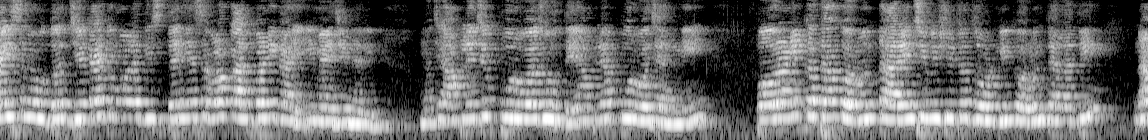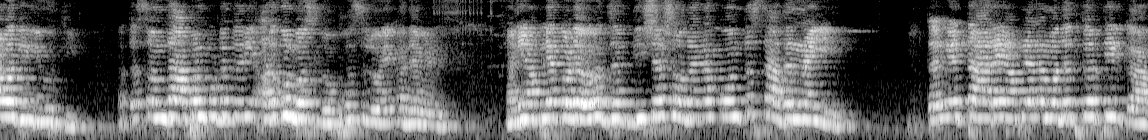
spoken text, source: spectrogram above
काहीच नव्हतं. जे काय तुम्हाला दिसतंय हे सगळं काल्पनिक आहे इमॅजिनरी म्हणजे आपले जे पूर्वज होते आपल्या पूर्वजांनी पौराणिक कथा करून ताऱ्यांची विशिष्ट जोडणी करून त्याला ती नावं दिली होती. आता समजा आपण कुठेतरी अडकून बसलो फसलो एखाद्या वेळेस. आणि आपल्याकडं जर दिशा शोधायला कोणतंच साधन नाही तर हे तारे आपल्याला मदत करतील का?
